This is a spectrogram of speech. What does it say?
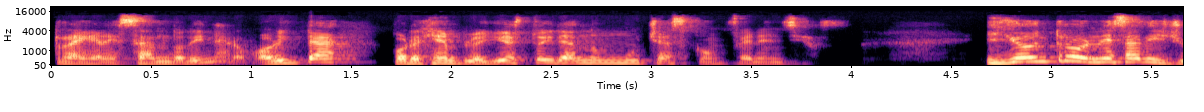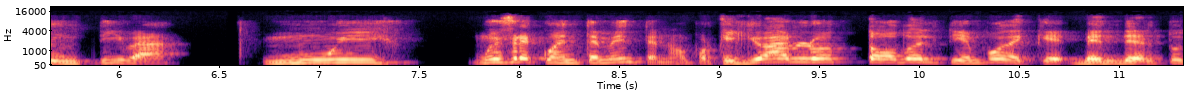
regresando dinero. Ahorita, por ejemplo, yo estoy dando muchas conferencias y yo entro en esa disyuntiva muy, muy frecuentemente, ¿no? Porque yo hablo todo el tiempo de que vender tu,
